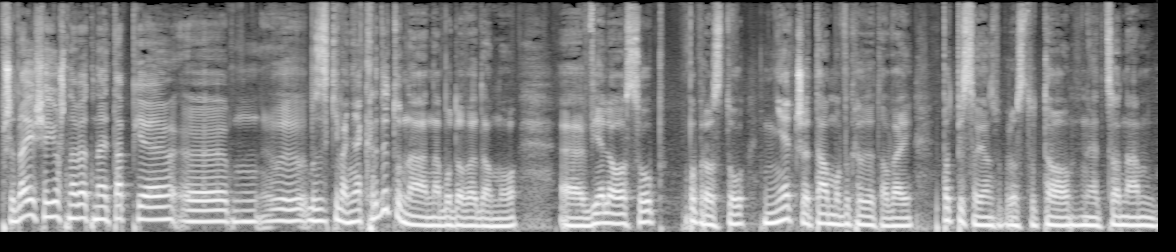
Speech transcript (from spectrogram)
przydaje się już nawet na etapie uzyskiwania kredytu na, na budowę domu. E, wiele osób po prostu nie czyta umowy kredytowej, podpisując po prostu to, co nam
